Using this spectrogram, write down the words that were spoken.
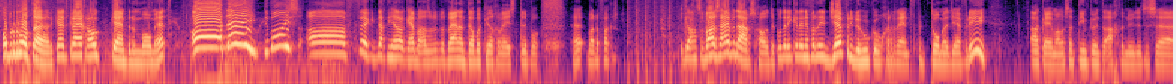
Oprotten. Dan kan je het krijgen ook campen een moment. Oh, nee! De boys! Ah, fuck. Ik dacht die had ik hebben. Als het bijna een double kill geweest. Triple. Hè, waar de fuck is... Ik dacht, waar is hij vandaag geschoten? Komt er een een van die Jeffrey de hoek om gerend. Verdomme, Jeffrey. Oké, man. We staan 10 punten achter nu. Dit is eh,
